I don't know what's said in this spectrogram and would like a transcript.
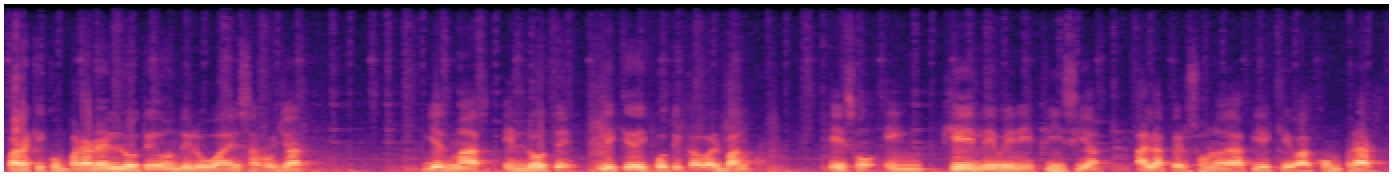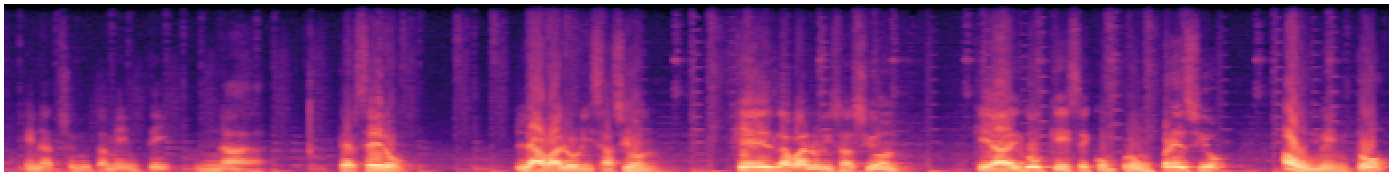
para que comprara el lote donde lo va a desarrollar. Y es más, el lote le queda hipotecado al banco. ¿Eso en qué le beneficia a la persona de a pie que va a comprar? En absolutamente nada. Tercero, la valorización. ¿Qué es la valorización? Que algo que se compró un precio aumentó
